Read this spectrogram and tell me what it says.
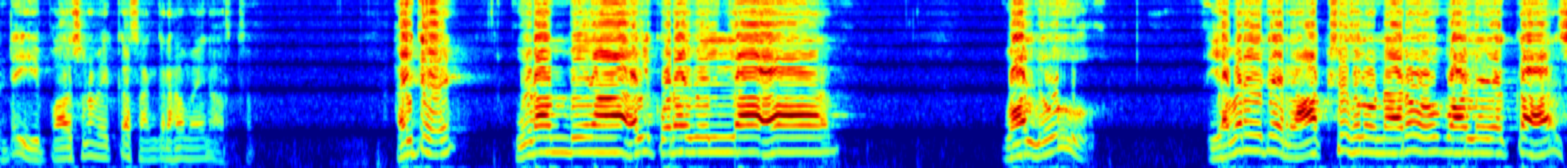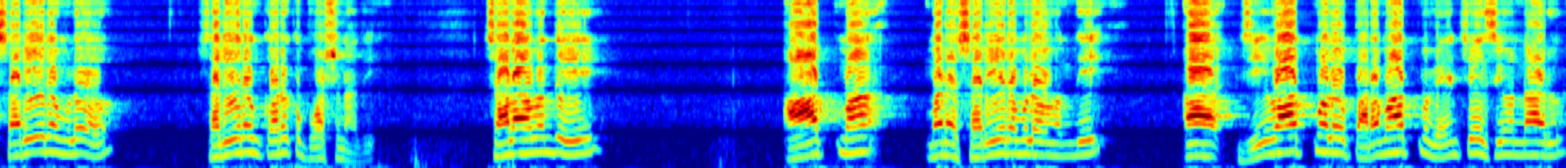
అంటే ఈ పాసురం యొక్క సంగ్రహమైన అర్థం. అయితే ఉడంబినాల్ కొరవెల్లా వాళ్ళు ఎవరైతే రాక్షసులు ఉన్నారో వాళ్ళ యొక్క శరీరంలో శరీరం కొరకు పోషణ అది. చాలామంది ఆత్మ మన శరీరంలో ఉంది ఆ జీవాత్మలో పరమాత్మ వేంచేసి ఉన్నారు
